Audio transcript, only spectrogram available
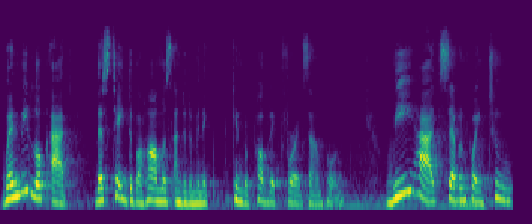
when we look at, let's take the Bahamas and the Dominican Republic, for example. We had 7.2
